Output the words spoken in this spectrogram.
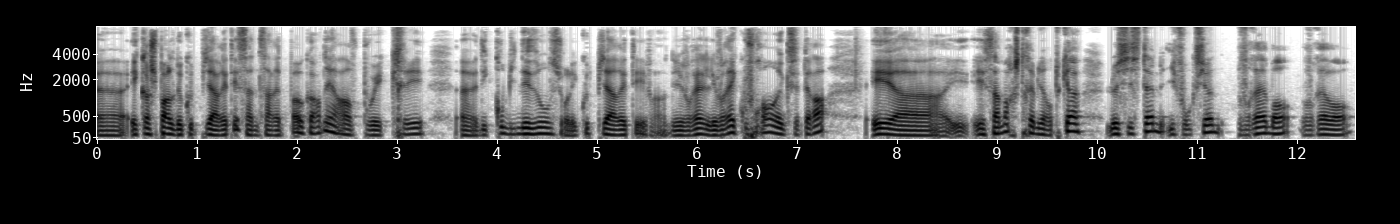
Euh, et quand je parle de coups de pied arrêtés, ça ne s'arrête pas au corner. Hein. Vous pouvez créer euh, des combinaisons sur les coups de pied arrêtés, les vrais, coups francs, etc. Et, ça marche très bien. En tout cas, le système, il fonctionne vraiment, vraiment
